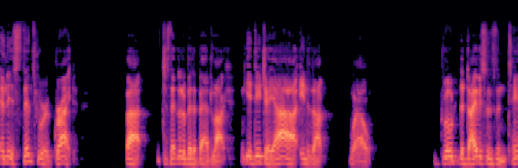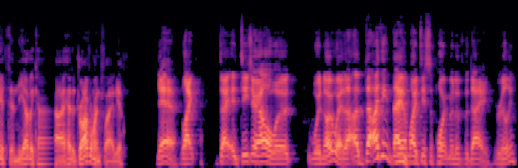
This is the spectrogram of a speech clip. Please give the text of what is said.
and their stints were great, but just that little bit of bad luck. Yeah, DJR ended up well the Davisons in tenth, and the other car had a driveline failure. Yeah, like DJR were were nowhere. I think they are hmm. my disappointment of the day. Really,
